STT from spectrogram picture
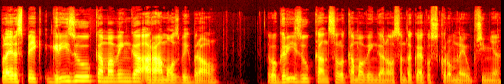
Players pick Grizu, Kamavinga a Ramos bych bral. Nebo Grizu, Cancel, Kamavinga, no, jsem takový jako skromný upřímně.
